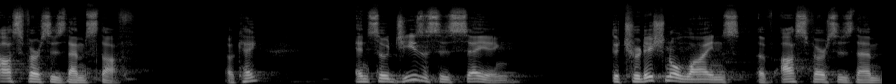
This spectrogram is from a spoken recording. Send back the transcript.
us versus them stuff. Okay? And so Jesus is saying the traditional lines of us versus them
